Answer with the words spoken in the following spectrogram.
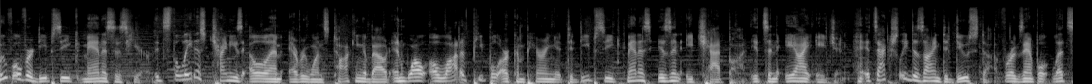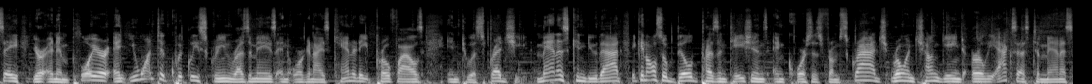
Move over DeepSeek, Manus is here. It's the latest Chinese LLM everyone's talking about, and while a lot of people are comparing it to DeepSeek, Manus isn't a chatbot, it's an AI agent. It's actually designed to do stuff. For example, let's say you're an employer and you want to quickly screen resumes and organize candidate profiles into a spreadsheet. Manus can do that. It can also build presentations and courses from scratch. Rowan Cheung gained early access to Manus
